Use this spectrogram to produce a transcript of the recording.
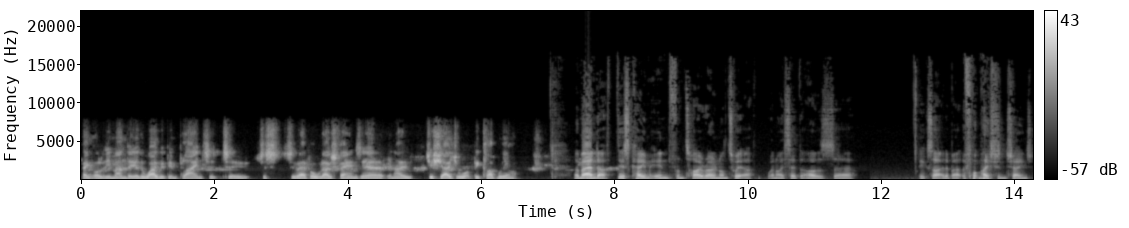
Bank Holiday Monday, the way we've been playing to, to just to have all those fans there, you know, just shows you what a big club we are. Amanda, this came in from Tyrone on Twitter when I said that I was uh, excited about the formation change.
